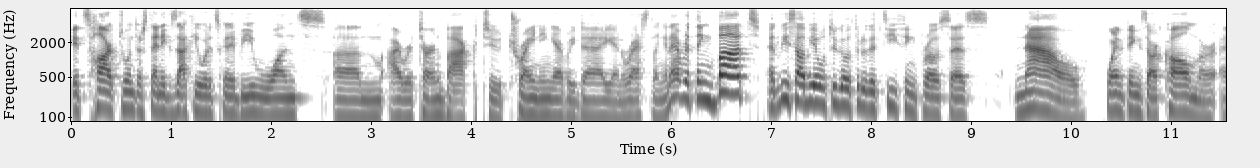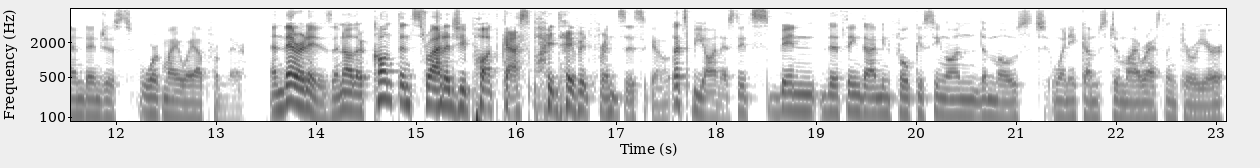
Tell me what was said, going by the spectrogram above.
it's hard to understand exactly what it's going to be once um, I return back to training every day and wrestling and everything. But at least I'll be able to go through the teething process now when things are calmer and then just work my way up from there. And there it is, another content strategy podcast by David Francisco. Let's be honest, it's been the thing that I've been focusing on the most when it comes to my wrestling career.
